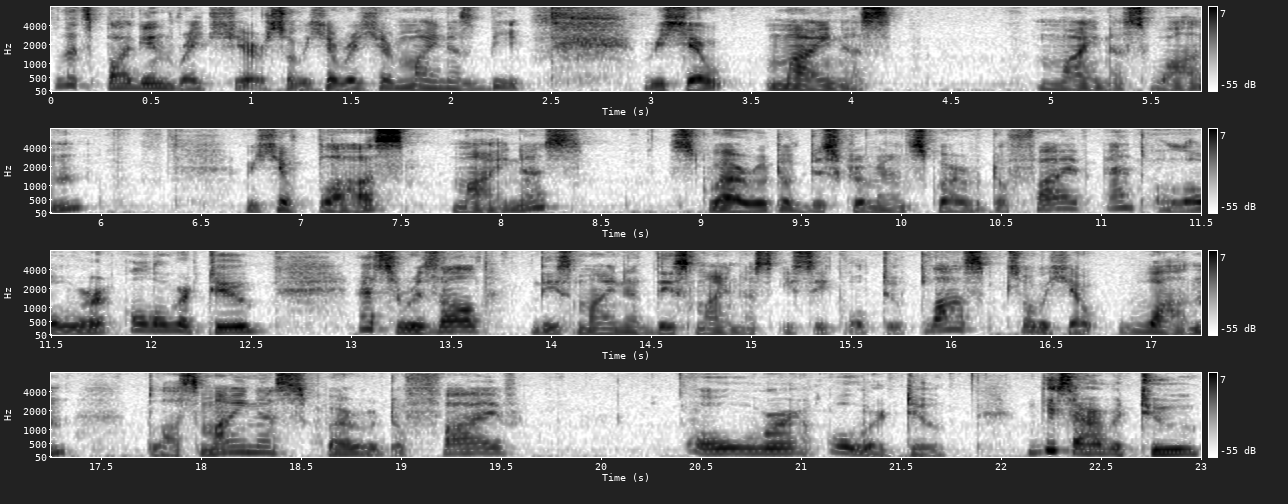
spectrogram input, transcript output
let's plug in right here. So we have right here minus b. We have minus minus 1 we have plus, minus, square root of discriminant square root of 5 and all over all over 2 as a result this minus this minus is equal to plus. So we have 1 plus minus square root of 5 over over 2 these are our two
